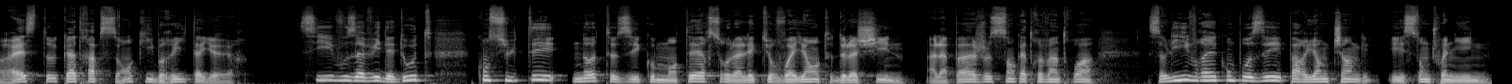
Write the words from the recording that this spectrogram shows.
Restent quatre absents qui brillent ailleurs. Si vous avez des doutes, consultez notes et commentaires sur la lecture voyante de la Chine, à la page 183. Ce livre est composé par Yang Chang et Song Chuanyin.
